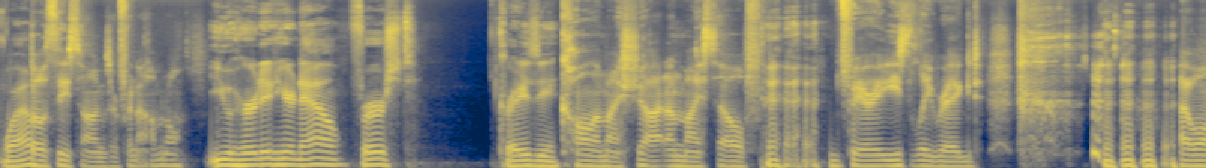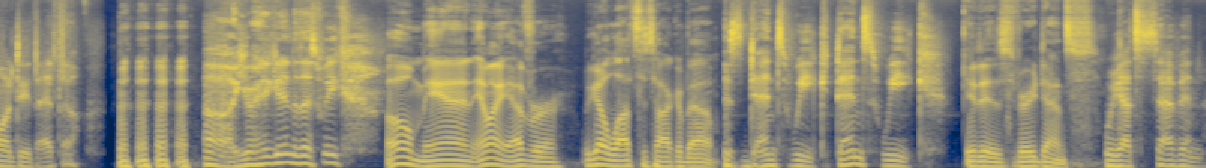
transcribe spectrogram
wow. Both these songs are phenomenal. You heard it here now, first. Crazy. Calling my shot on myself. Very easily rigged. I won't do that though. Oh, you ready to get into this week? Oh man, am I ever? We got lots to talk about. It's dense week. Dense week. It is very dense. We got seven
